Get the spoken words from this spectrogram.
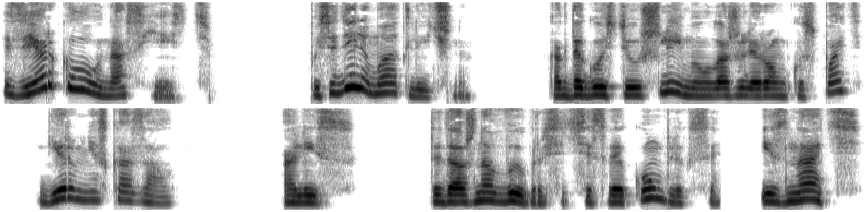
Зеркало у нас есть. Посидели мы отлично. Когда гости ушли, и мы уложили Ромку спать, Гера мне сказал. «Алис, ты должна выбросить все свои комплексы и знать,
